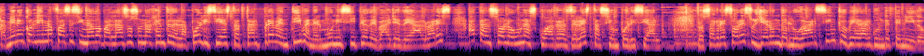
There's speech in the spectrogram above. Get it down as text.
También en Colima fue asesinado a balazos un agente de la Policía Estatal Preventiva en el municipio de Valle de Álvarez, a tan solo unas cuadras de la estación policial. Los agresores huyeron del lugar sin que hubiera algún detenido.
